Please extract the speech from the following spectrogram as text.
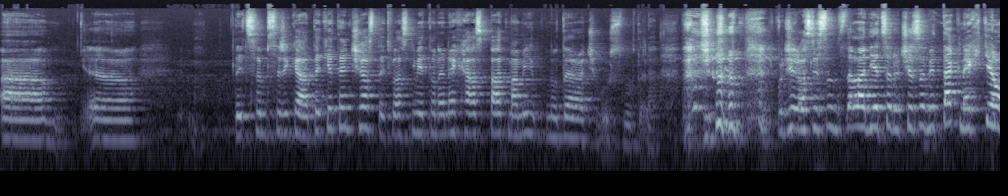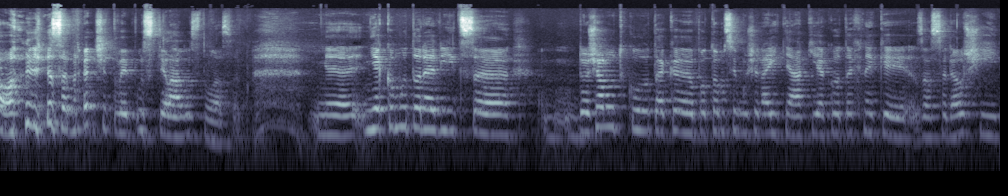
A uh, teď jsem si říkala, teď je ten čas, teď vlastně mě to nenechá spát, jí, no teda radši usnu teda. Protože vlastně jsem stala něco, do čeho se mi tak nechtělo, že jsem radši to vypustila a usnula jsem. Někomu to jde víc eh, do žaludku, tak eh, potom si může najít nějaké jako techniky zase další,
